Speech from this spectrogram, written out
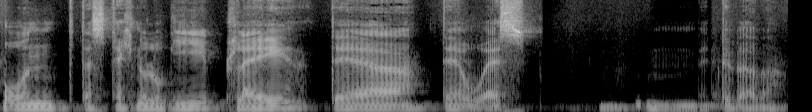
und das Technologie-Play der, der US-Wettbewerber.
